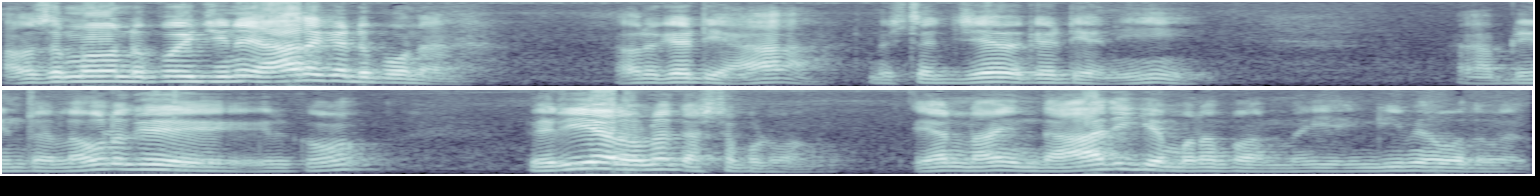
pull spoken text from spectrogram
அவசரமாக ஒன்று போயிடுச்சுன்னா யாரை கேட்டு போனேன் அவரை கேட்டியா? மிஸ்டர் ஜேவை கேட்டியா நீ? அப்படின்ற லெவலுக்கு இருக்கும். பெரிய அளவில் கஷ்டப்படுவாங்க. ஏன்னா இந்த ஆதிக்க மனப்பான்மை எங்கேயுமே உதவாது.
